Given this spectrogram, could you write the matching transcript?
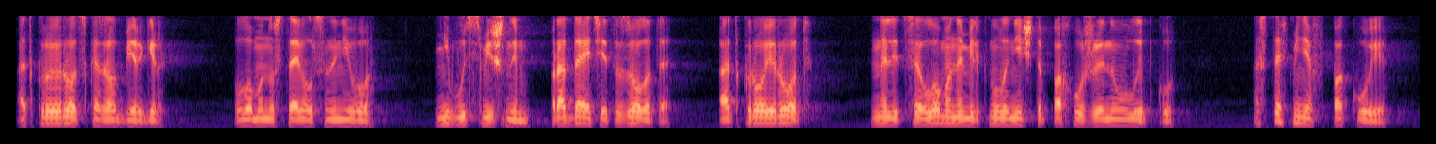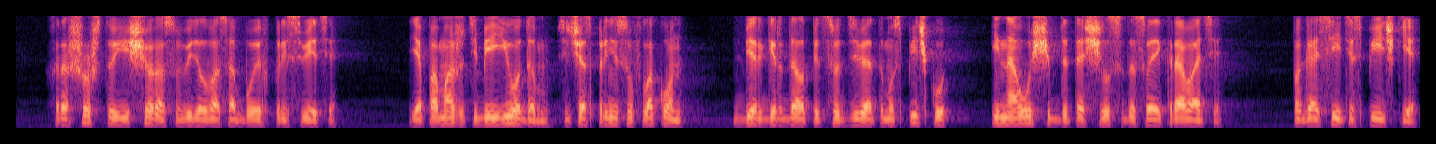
«Открой рот», — сказал Бергер. Ломан уставился на него. «Не будь смешным. Продайте это золото. Открой рот». На лице Ломана мелькнуло нечто похожее на улыбку. «Оставь меня в покое. Хорошо, что еще раз увидел вас обоих при свете. Я помажу тебе йодом. Сейчас принесу флакон». Бергер дал 509-му спичку и на ощупь дотащился до своей кровати. «Погасите спички!»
